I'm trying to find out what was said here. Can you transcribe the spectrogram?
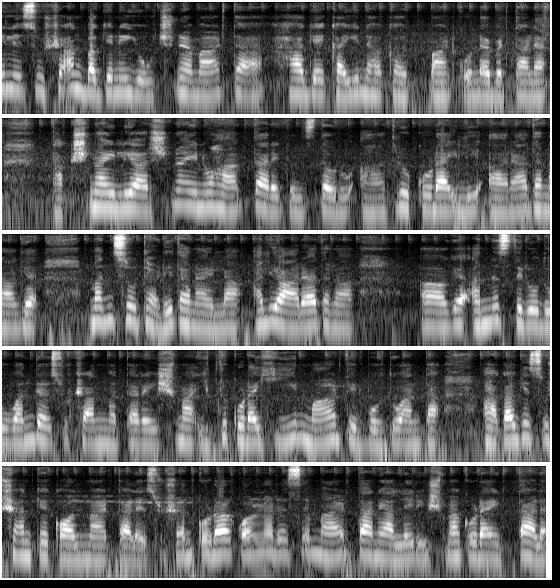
ಇಲ್ಲಿ ಸುಶಾಂತ್ ಬಗ್ಗೆನೇ ಯೋಚನೆ ಮಾಡ್ತಾ ಹಾಗೆ ಕೈನ ಕಟ್ ಮಾಡ್ಕೊಂಡೇ ಬಿಡ್ತಾಳೆ. ತಕ್ಷಣ ಇಲ್ಲಿ ಅರ್ಶನ ಏನು ಹಾಕ್ತಾರೆ ಕೆಲಸದವರು. ಆದರೂ ಕೂಡ ಇಲ್ಲಿ ಆರಾಧನಾಗೆ ಮನಸ್ಸು ತಡಿತಾನ ಇಲ್ಲ. ಅಲ್ಲಿ ಆರಾಧನಾ ಹಾಗೆ ಅನ್ನಿಸ್ತಿರೋದು ಒಂದೇ ಸುಶಾಂತ್ ಮತ್ತು ರೇಷ್ಮಾ ಇಬ್ಬರು ಕೂಡ ಏನು ಮಾಡ್ತಿರ್ಬೋದು ಅಂತ. ಹಾಗಾಗಿ ಸುಶಾಂತ್ಗೆ ಕಾಲ್ ಮಾಡ್ತಾಳೆ. ಸುಶಾಂತ್ ಕೂಡ ಕಾಲ್ನ ರಿಸೀವ್ ಮಾಡ್ತಾನೆ. ಅಲ್ಲೇ ರೇಷ್ಮಾ ಕೂಡ ಇರ್ತಾಳೆ.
